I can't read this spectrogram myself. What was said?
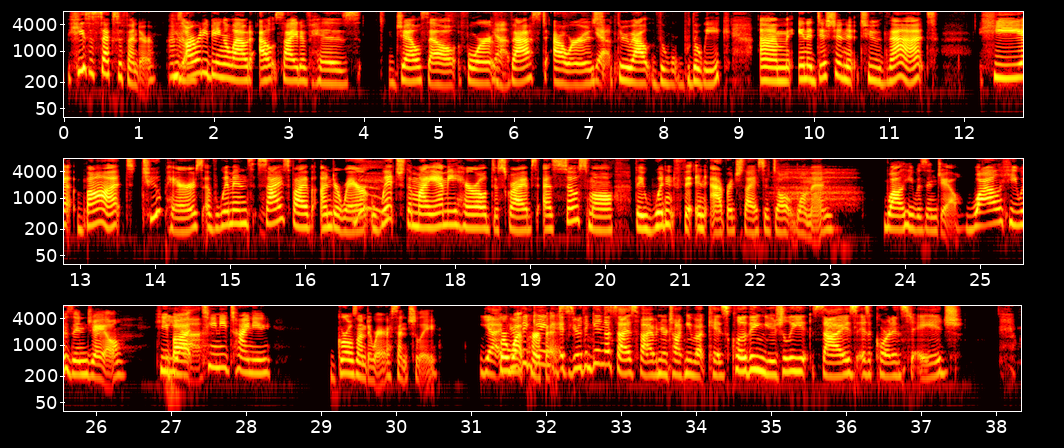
He's a sex offender. He's Mm-hmm. already being allowed outside of his jail cell for Yeah. vast hours Yeah. throughout the the week. Um, in addition to that, he bought two pairs of women's size 5 underwear, which the Miami Herald describes as so small they wouldn't fit an average sized adult woman while he was in jail. While he was in jail, he Yeah. bought teeny tiny girls' underwear, essentially. Yeah, For if you're what thinking, purpose? If you're thinking a size five and you're talking about kids' clothing, usually size is accordance to age.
